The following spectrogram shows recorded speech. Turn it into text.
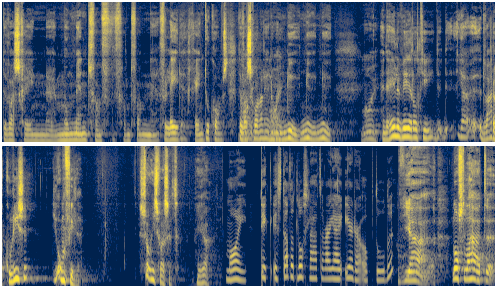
Er was geen uh, moment van, van, van uh, verleden, geen toekomst. Er mooi, was gewoon alleen nog maar nu, nu, nu. Mooi. En de hele wereld, die, de, de, ja, het waren coulissen die omvielen. Zoiets was het, ja. Mooi. Dick, is dat het loslaten waar jij eerder op doelde? Ja, loslaten.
